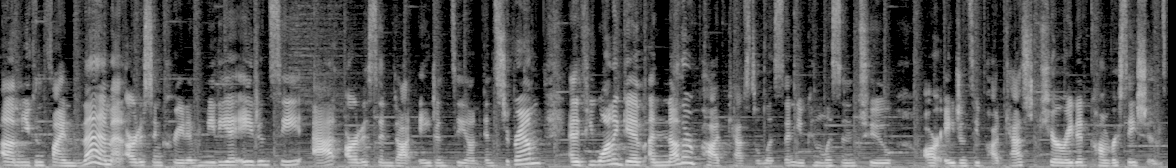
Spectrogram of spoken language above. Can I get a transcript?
Um, you can find them at Artisan Creative Media Agency at artisan.agency on Instagram. And if you want to give another podcast a listen, you can listen to our agency podcast, Curated Conversations.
